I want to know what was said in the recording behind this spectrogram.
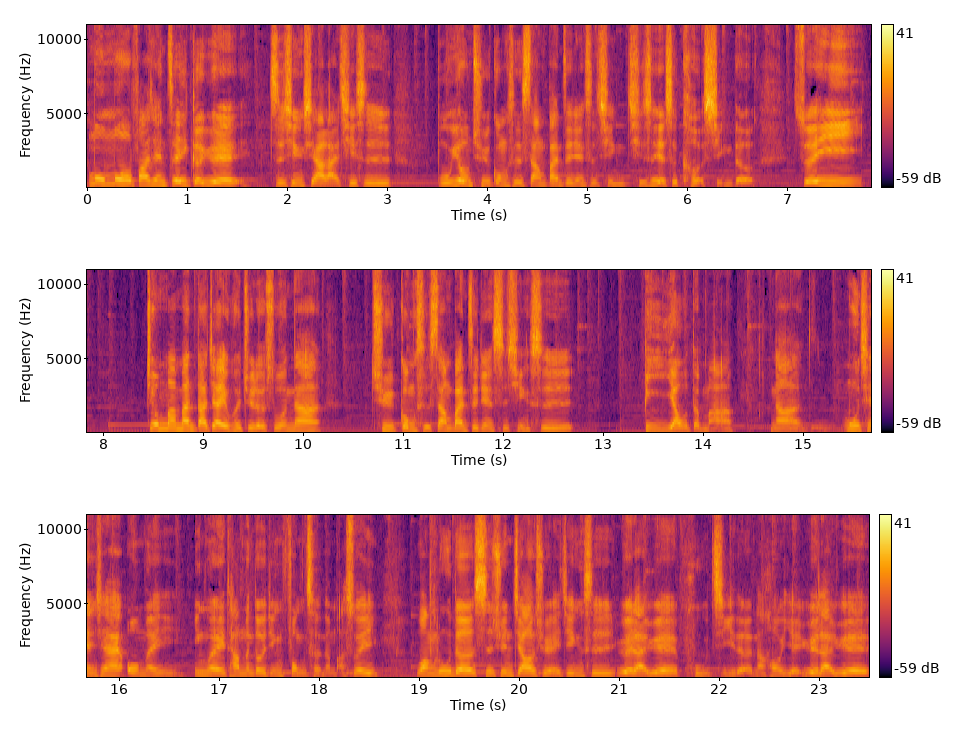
默默发现这一个月执行下来，其实不用去公司上班这件事情，其实也是可行的。所以就慢慢大家也会觉得说，那去公司上班这件事情是。必要的吗？那目前现在欧美，因为他们都已经封城了嘛，所以网络的视讯教学已经是越来越普及了，然后也越来越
